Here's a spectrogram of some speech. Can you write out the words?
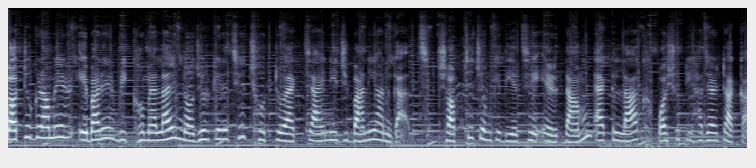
চট্টগ্রামের এবারের বৃক্ষ মেলায় নজর কেড়েছে ছোট্ট এক চাইনিজ বানিয়ান গাছ। সবচেয়ে চমকে দিয়েছে এর দাম এক লাখ পঁয়ষট্টি হাজার টাকা।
